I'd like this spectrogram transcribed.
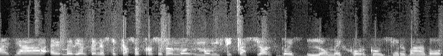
haya, eh, mediante en este caso el proceso de mo- momificación, pues lo mejor conservado,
